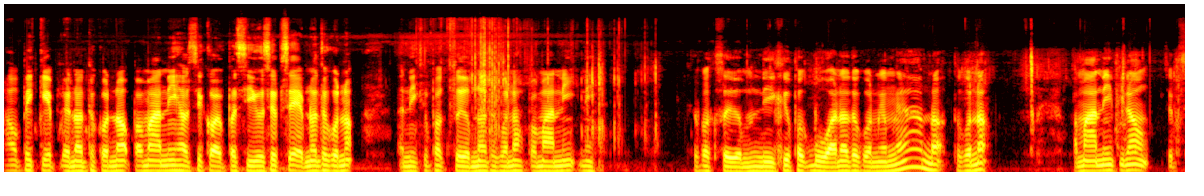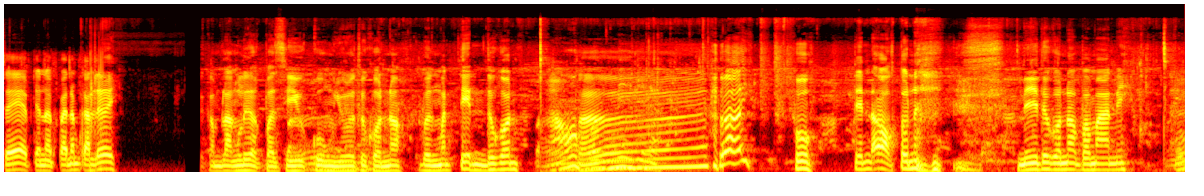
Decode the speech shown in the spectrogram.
เฮาไปเก็บเลยเนาะทุกคนเนาะประมาณนี้เฮาสิก่อยปลาซิวแซ่บๆเนาะทุกคนเนาะ อันนี้คือผักเสริมเนาะทุกคนเนาะประมาณนี้นี่ผักเสริมนี่คือผักบัวเนาะทุกคนงามๆเนาะทุกคนเนาะประมาณนี้พี่น้องแซ่บๆจะหน่อยไปน้ำกันเลยกำลังเลือกปลาซิวกุ้งอยู่ทุกคนเนาะเบิ่งมันเต้นทุกคนเอาเออเฮ้ยผู้เต้นออกตัวหนึ่งนี่ทุกคนเนาะประมาณนี้โอ้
